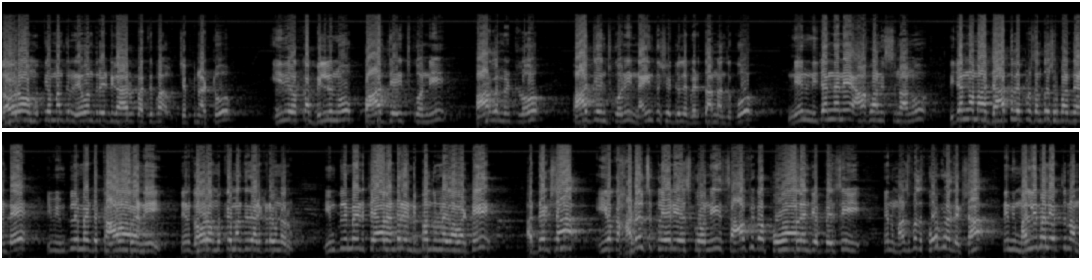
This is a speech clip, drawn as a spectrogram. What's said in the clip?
గౌరవ ముఖ్యమంత్రి రేవంత్ రెడ్డి గారు ప్రతిభ చెప్పినట్టు ఇది యొక్క బిల్లును పాస్ చేయించుకొని పార్లమెంట్లో పాస్ చేయించుకొని నైన్త్ షెడ్యూల్లో పెడతాన్నందుకు నేను నిజంగానే ఆహ్వానిస్తున్నాను. నిజంగా మా జాతులు ఎప్పుడు సంతోషపడతాయంటే ఇవి ఇంప్లిమెంట్ కావాలని. నేను గౌరవ ముఖ్యమంత్రి గారు ఇక్కడే ఉన్నారు. ఇంప్లిమెంట్ చేయాలంటే రెండు ఇబ్బందులు ఉన్నాయి కాబట్టి అధ్యక్ష ఈ యొక్క హడల్స్ క్లియర్ చేసుకొని సాఫీగా పోవాలని చెప్పేసి నేను మనస్ఫూర్తి కోరుకున్నా అధ్యక్ష. నేను మళ్ళీ మళ్ళీ చెప్తున్నాం.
